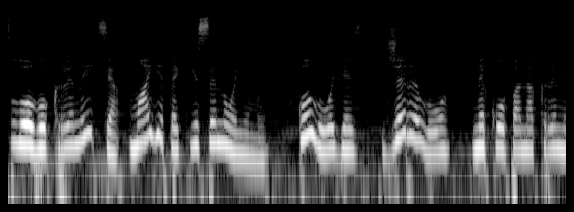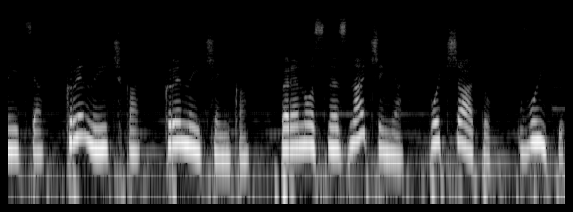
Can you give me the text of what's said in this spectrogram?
Слово криниця має такі синоніми: колодязь, джерело, некопана криниця, криничка, криниченька. Переносне значення початок, витік,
